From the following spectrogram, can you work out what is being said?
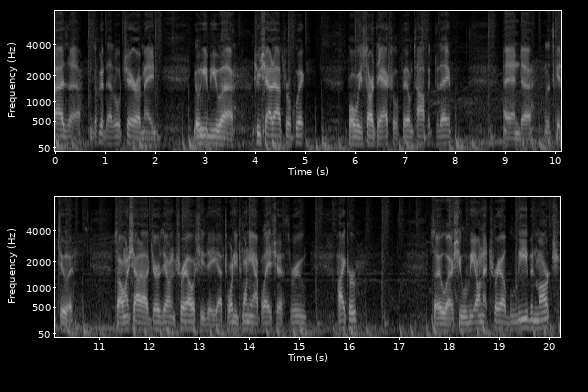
Guys, uh, look at that little chair I made. Gonna give you uh, two shout outs real quick before we start the actual film topic today. And uh, let's get to it. So I want to shout out Jersey on the Trail. She's a uh, 2020 Appalachia through hiker. So uh, she will be on that trail, I believe, in March,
